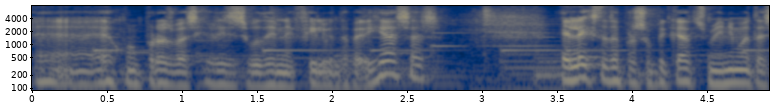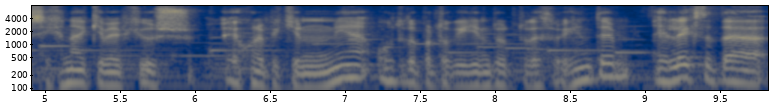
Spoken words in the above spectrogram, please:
ε, έχουν πρόσβαση χρήστες που δεν είναι φίλοι με τα παιδιά σας. Ελέγξτε τα προσωπικά τους μηνύματα συχνά και με ποιους έχουν επικοινωνία. Ούτε το πρώτο γίνεται ούτε το δεύτερο γίνεται. Ελέγξτε τα,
